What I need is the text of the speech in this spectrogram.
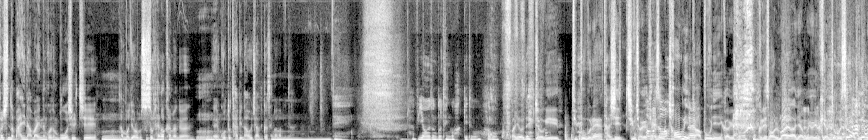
훨씬 더 많이 남아 있는 거는 무엇일지 음. 한번 여러분 스스로 생각하면은 음. 네, 그것도 답이 나오지 않을까 생각합니다. 음. 네. 답이 어느 정도 된 것 같기도 하고. 아니요, 네. 저기 뒷부분에 다시 지금 저희가 어, 계속 맞아. 처음이니까 네. 앞부분이니까 그래서, 그래서 얼마야 하냐고요. 이렇게 여쭤볼 수는 없는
